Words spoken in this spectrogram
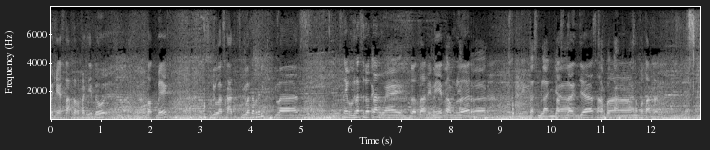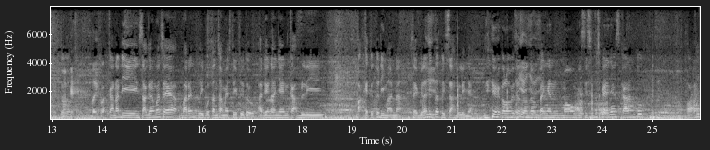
kayak starter pack gitu tote bag gelas kac gelas apa tadi gelas eh gelas sedotan sedotan ini Sedotan, tumbler tas belanja, tas belanja sama sapu tangan. sapu tangan Gitu. Oke. baiklah Karena di Instagram kan saya kemarin liputan sama STV tuh, ada yang nanyain kak beli paket itu di mana? Saya bilang Oh, itu iya. terpisah belinya. Kalau Iya, misalnya iya, teman iya. pengen mau bisnis itu kayaknya sekarang tuh orang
